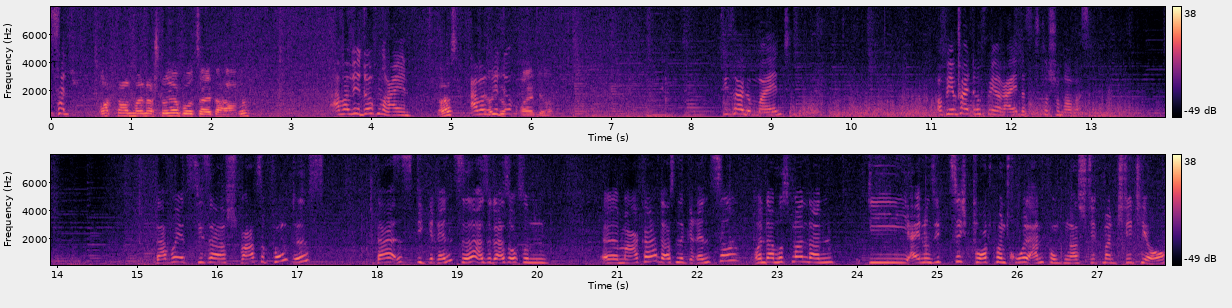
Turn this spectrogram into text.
Was hat. Frachter an meiner Steuerbordseite habe. Aber wir dürfen rein. Was? Aber ja, wir dürfen rein, ja. Dieser gemeint. Auf jeden Fall dürfen wir rein, das ist doch schon mal was. Da wo jetzt dieser schwarze Punkt ist, da ist die Grenze, also da ist auch so ein äh, Marker, da ist eine Grenze und da muss man dann die 71 Port Control anfunken, das steht, man, steht hier auch.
